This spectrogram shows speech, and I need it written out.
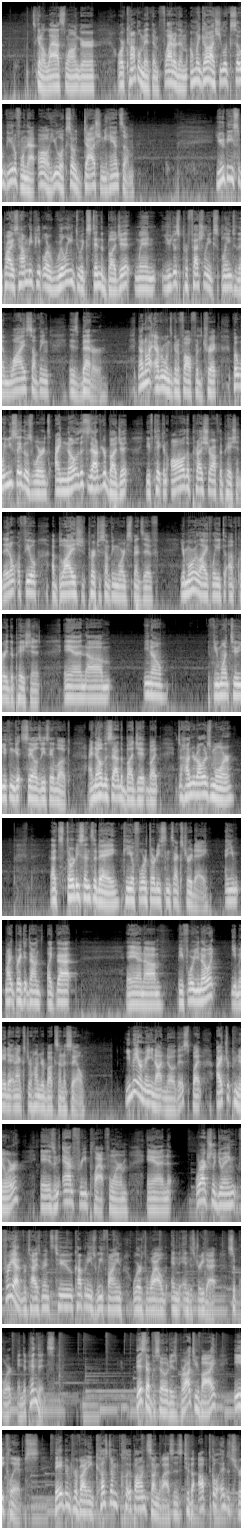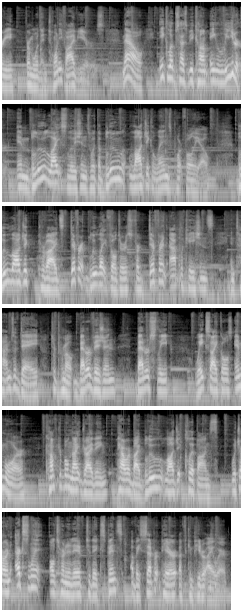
It's going to last longer. Or compliment them, flatter them. Oh my gosh, you look so beautiful in that. Oh, you look so dashing handsome. You'd be surprised how many people are willing to extend the budget when you just professionally explain to them why something is better. Now, not everyone's going to fall for the trick, but when you say those words, I know this is out of your budget. You've taken all the pressure off the patient. They don't feel obliged to purchase something more expensive. You're more likely to upgrade the patient. And, um, you know, If you want to, you can get salesy. And say, look, I know this is out of the budget, but it's hundred dollars more. That's thirty cents a day. Can you afford thirty cents extra a day? And you might break it down like that, and um, before you know it, you made an extra hundred bucks on a sale. You may or may not know this, but Entrepreneur is an ad-free platform, and we're actually doing free advertisements to companies we find worthwhile in the industry that support independence. This episode is brought to you by Eclipse. They've been providing custom clip on sunglasses to the optical industry for more than 25 years. Now, Eclipse has become a leader in blue light solutions with the Blue Logic lens portfolio. Blue Logic provides different blue light filters for different applications and times of day to promote better vision, better sleep, wake cycles, and more. Comfortable night driving powered by Blue Logic clip ons which are an excellent alternative to the expense of a separate pair of computer eyewear.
